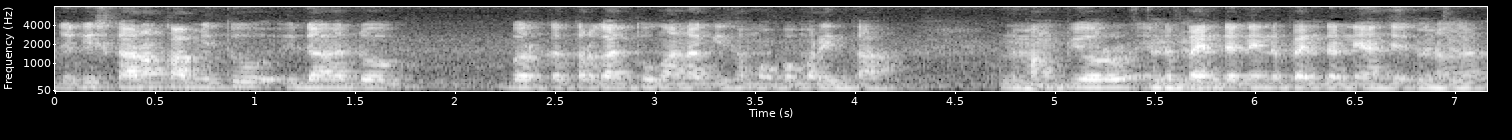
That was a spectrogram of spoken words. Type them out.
Jadi sekarang kami tuh tidak ada berketergantungan lagi sama pemerintah. Memang pure independen independen aja itu Setuju. kan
